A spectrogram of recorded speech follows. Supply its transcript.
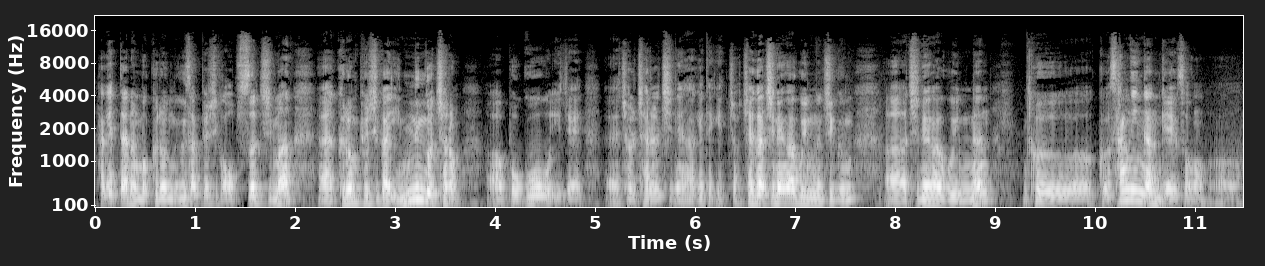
하겠다는 뭐 그런 의사 표시가 없었지만 에, 그런 표시가 있는 것처럼 어, 보고 이제 에, 절차를 진행하게 되겠죠. 제가 진행하고 있는 지금 어, 진행하고 있는 그, 그 상린 관계에서 어,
